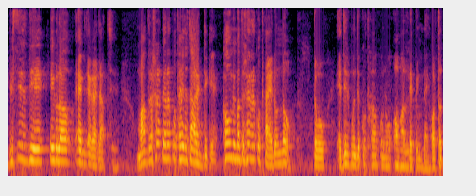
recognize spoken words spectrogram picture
বিসিএস দিয়ে এগুলো এক জায়গায় যাচ্ছে। মাদ্রাসার এরা কোথায় যাচ্ছে আরেকদিকে কমই মাদ্রাসার এরা কোথায়? ডোন্ট নো তো এদের মধ্যে কোথাও কোনো ওভারল্যাপিং নাই। অর্থাৎ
